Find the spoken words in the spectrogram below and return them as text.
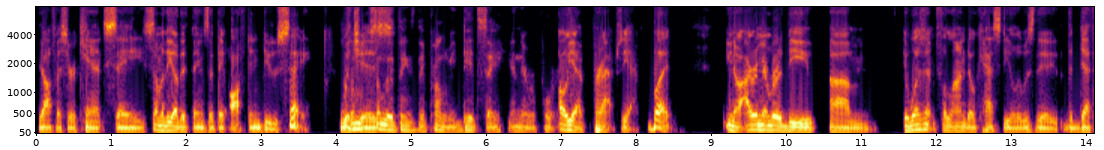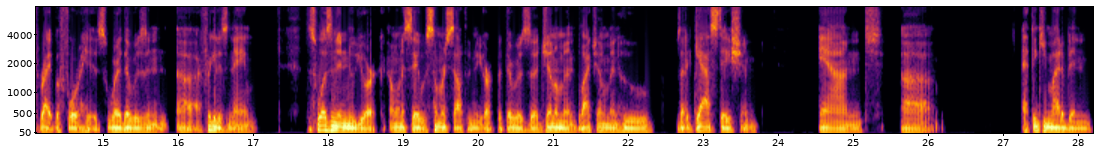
the officer can't say some of the other things that they often do say, which some, is some of the things they probably did say in their report. Oh yeah, perhaps. Yeah. But, you know, I remember the, um, it wasn't Philando Castile. It was the the death right before his, where there was an uh, I forget his name. This wasn't in New York. I want to say it was somewhere south of New York, but there was a gentleman, black gentleman, who was at a gas station, and uh, I think he might have been.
